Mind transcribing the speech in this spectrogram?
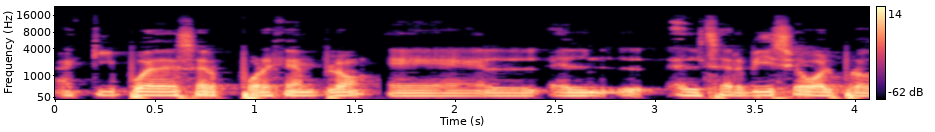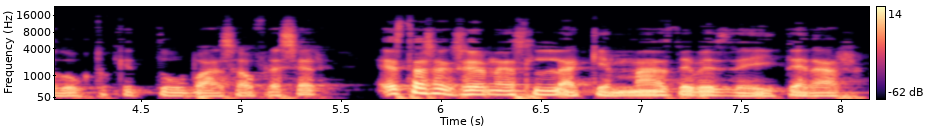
Aquí puede ser, por ejemplo, el, el servicio o el producto que tú vas a ofrecer. Esta sección es la que más debes de iterar,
